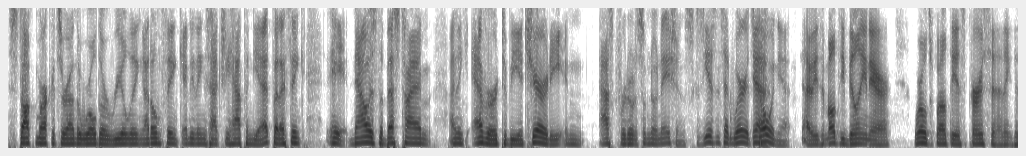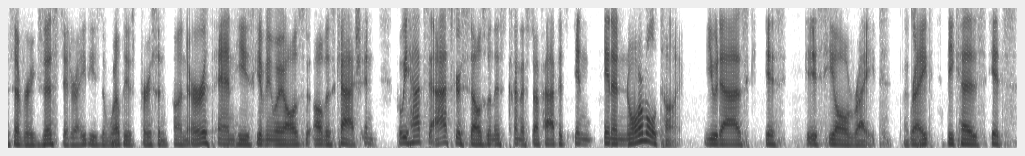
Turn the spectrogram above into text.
stock markets around the world are reeling. I don't think anything's actually happened yet. But I think hey, now is the best time I think ever to be a charity and ask for some donations because he hasn't said where it's Yeah. going yet. Yeah, he's a multi-billionaire, world's wealthiest person I think that's ever existed. Right? He's the wealthiest person on earth, and he's giving away all his all of his cash. And but we have to ask ourselves when this kind of stuff happens in in a normal time, you would ask, is is he all right? That's right? Because it's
